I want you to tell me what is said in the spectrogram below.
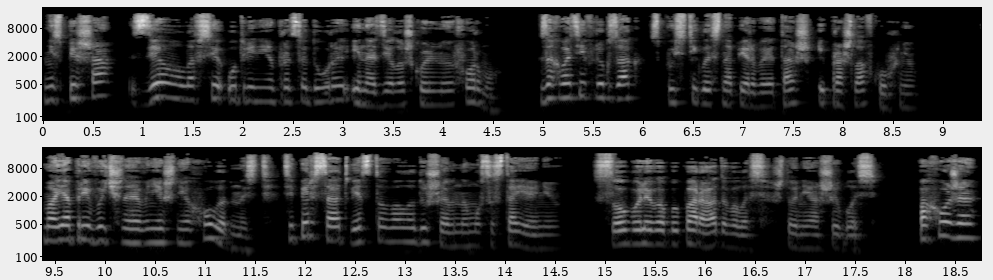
Не спеша, сделала все утренние процедуры и надела школьную форму. Захватив рюкзак, спустилась на первый этаж и прошла в кухню. Моя привычная внешняя холодность теперь соответствовала душевному состоянию. Соболева бы порадовалась, что не ошиблась. Похоже,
